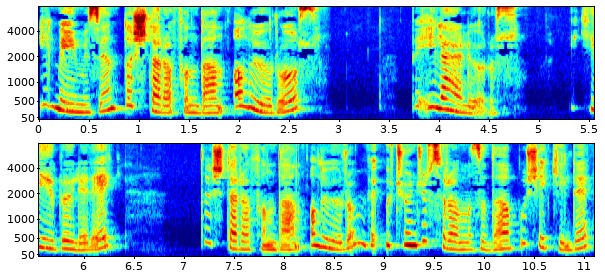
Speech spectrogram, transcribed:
ilmeğimizin dış tarafından alıyoruz ve ilerliyoruz. İkiye bölerek dış tarafından alıyorum ve üçüncü sıramızı da bu şekilde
